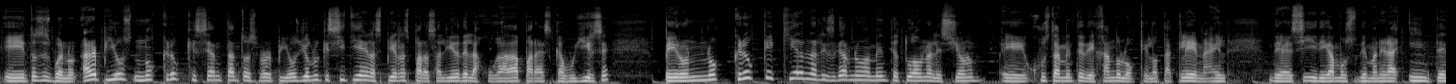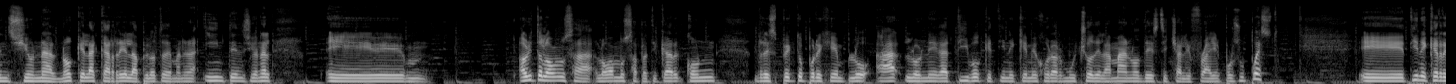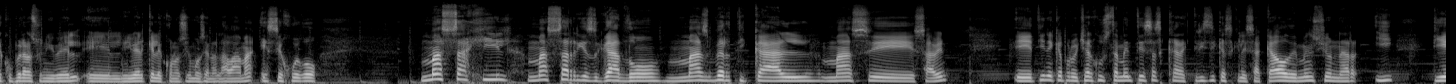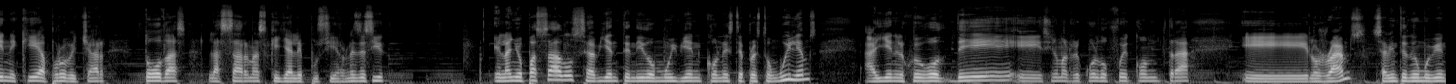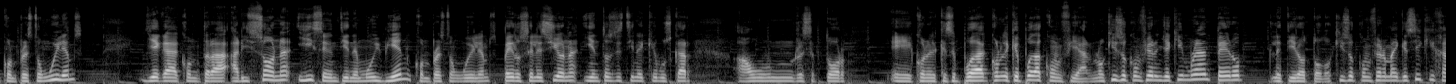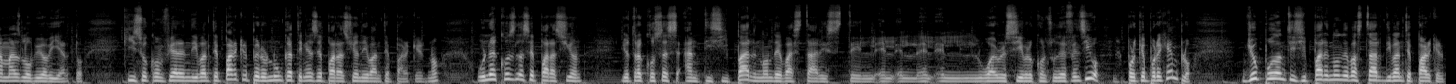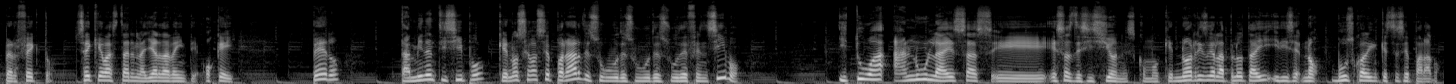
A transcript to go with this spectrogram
Eh, entonces, bueno, RPOs no creo que sean tantos RPOs. Yo creo que sí tienen las piernas para salir de la jugada, para escabullirse. Pero no creo que quieran arriesgar nuevamente a toda una lesión, eh, justamente dejándolo que lo tacleen a él, de así, digamos, de manera intencional, ¿no? Que él acarree la pelota de manera intencional. Eh, ahorita lo vamos, a, lo vamos a platicar con respecto, por ejemplo, a lo negativo que tiene que mejorar mucho de la mano de este Charlie Fryer, por supuesto. Eh, tiene que recuperar su nivel, el nivel que le conocimos en Alabama. Ese juego más ágil, más arriesgado, más vertical, más, eh, ¿saben? Eh, tiene que aprovechar justamente esas características que les acabo de mencionar y tiene que aprovechar todas las armas que ya le pusieron. Es decir, el año pasado se había entendido muy bien con este Preston Williams. Ahí en el juego de, si no mal recuerdo, fue contra eh, los Rams. Se había entendido muy bien con Preston Williams. Llega contra Arizona y se entiende muy bien con Preston Williams, pero se lesiona y entonces tiene que buscar a un receptor eh, con el que se pueda, con el que pueda confiar. No quiso confiar en Jaquim Brandt, pero le tiró todo. Quiso confiar en Mike Gesicki, jamás lo vio abierto. Quiso confiar en Devante Parker, pero nunca tenía separación de Devante Parker, ¿no? Una cosa es la separación y otra cosa es anticipar en dónde va a estar este, el, el, wide receiver con su defensivo. Porque, por ejemplo, yo puedo anticipar en dónde va a estar Devante Parker, perfecto. Sé que va a estar en la yarda 20, ok. Pero también anticipo que no se va a separar de su, de su, de su defensivo. Y Tua anula esas, eh, esas decisiones, como que no arriesga la pelota ahí y dice, no, busco a alguien que esté separado.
